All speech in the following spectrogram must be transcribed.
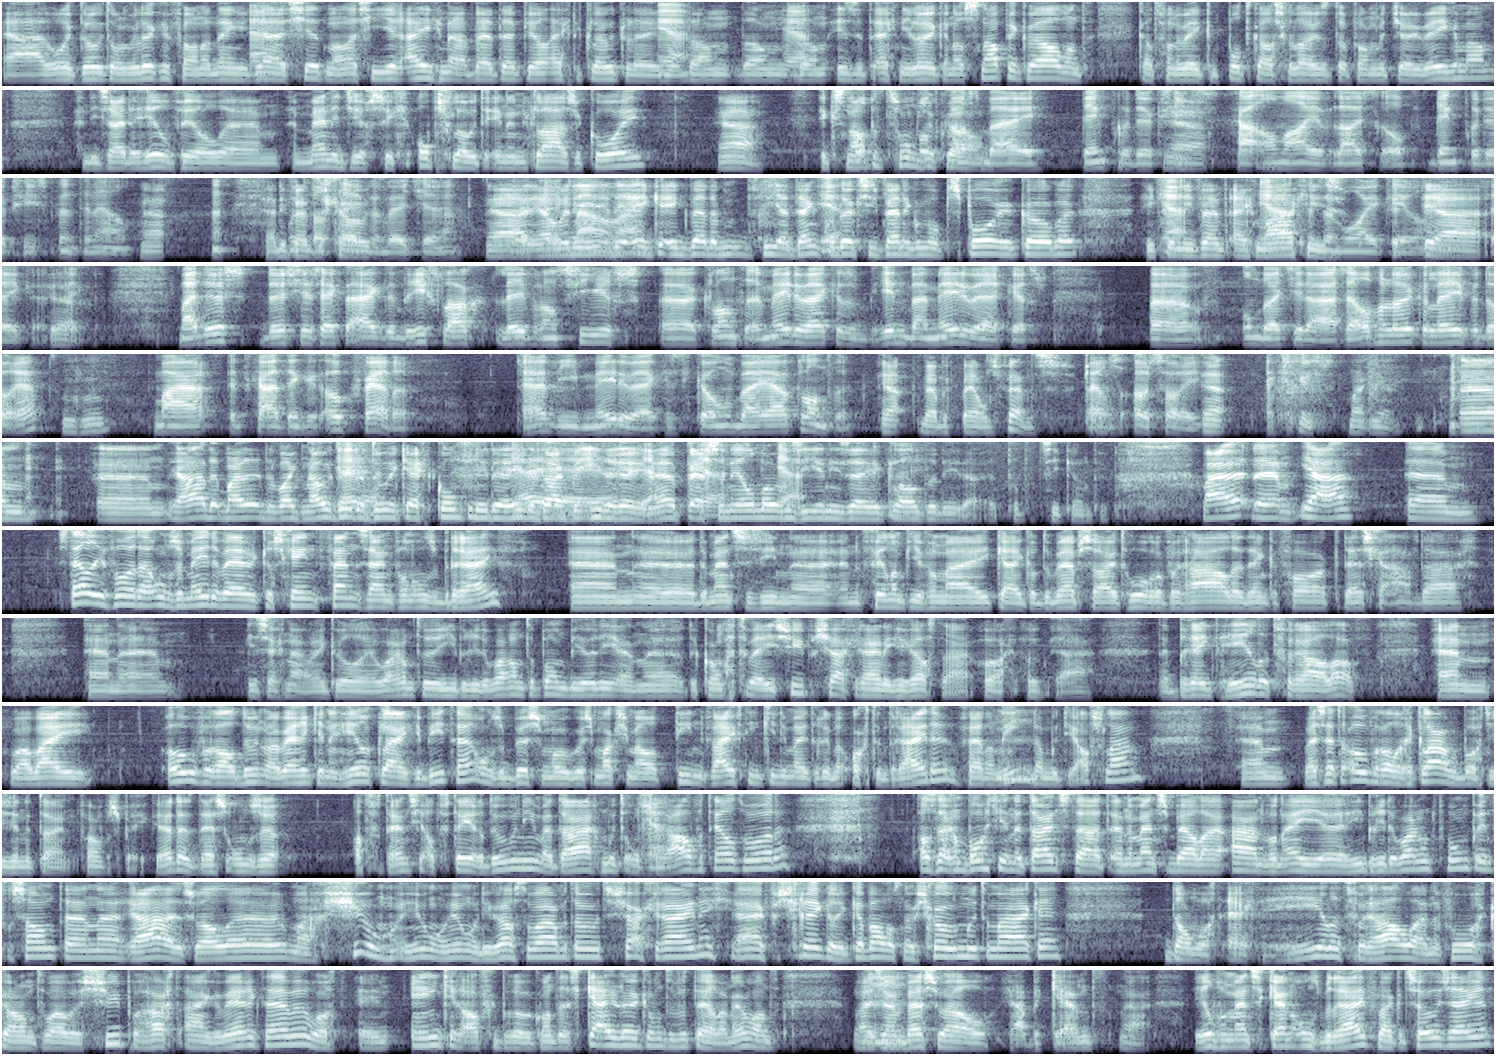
Ja, daar word ik doodongelukkig van. Dan denk ik, ja. Ja. shit man, als je hier eigenaar bent, heb je al echt een klote leven. Ja. Dan, dan, Ja. dan is het echt niet leuk. En dat snap ik wel, want ik had van de week een podcast geluisterd van Mathieu Wegeman. En die zeiden heel veel ehm, managers zich opsloten in een glazen kooi. Ja, ik snap het soms ook wel. bij Denkproducties. Ga allemaal even luisteren op denkproducties.nl. Ja, ja die vent is groot. een beetje... Ja, ja maar die, ik, ik ben hem, via Denkproducties ben ik hem op het spoor gekomen. Ik vind Ja. die vent echt Ja, magisch. dat is een mooie kerel. Ja, zeker, ja. zeker. Maar dus, dus je zegt eigenlijk de drieslag leveranciers, eh, klanten en medewerkers. Het begint bij medewerkers. eh, omdat je daar zelf een leuker leven door hebt. Mhm. Maar het gaat denk ik ook verder. Hè, die medewerkers die komen bij jouw klanten. Ja, dat heb ik bij onze fans. Bij ons, oh, sorry. Ja. Excuus. Maakt niet uit. Ehm, ehm, ja, de- maar de- wat ik nou doe, Ja, ja. dat doe ik echt continu de hele Ja, dag bij iedereen. hè? Personeel mogen ze hier niet zeggen, klanten die, tot het zieken natuurlijk. Maar ehm, ja, ehm, stel je voor dat onze medewerkers geen fan zijn van ons bedrijf. En eh, de mensen zien eh, een filmpje van mij, kijken op de website, horen verhalen, denken fuck, dat is gaaf daar. En je zegt nou, ik wil een warmte, hybride warmtepomp bij jullie. En eh, er komen twee super chagrijnige gasten. Oh, oh, ja, dat breekt heel het verhaal af. En wat wij overal doen, wij werken in een heel klein gebied. Hè. Onze bussen mogen dus maximaal 10, 15 kilometer in de ochtend rijden. Verder niet, dan moet die afslaan. Ehm, wij zetten overal reclamebordjes in de tuin van Verspeek. Hè. Dat, dat is onze advertentie. Adverteren doen we niet, maar daar moet ons Ja. verhaal verteld worden. Als daar een bordje in de tuin staat en de mensen bellen aan van... hey, eh, hybride warmtepomp, interessant. En eh, ja, is wel... eh, maar jongen, jongen, jongen, die gasten waren te chagrijnig. Ja, echt verschrikkelijk. Ik heb alles nog schoon moeten maken. Dan wordt echt heel het verhaal aan de voorkant... waar we super hard aan gewerkt hebben... wordt in één keer afgebroken. Want dat is kei leuk om te vertellen. Hè? Want wij zijn best wel ja, bekend. Nou, heel veel mensen kennen ons bedrijf, laat ik het zo zeggen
